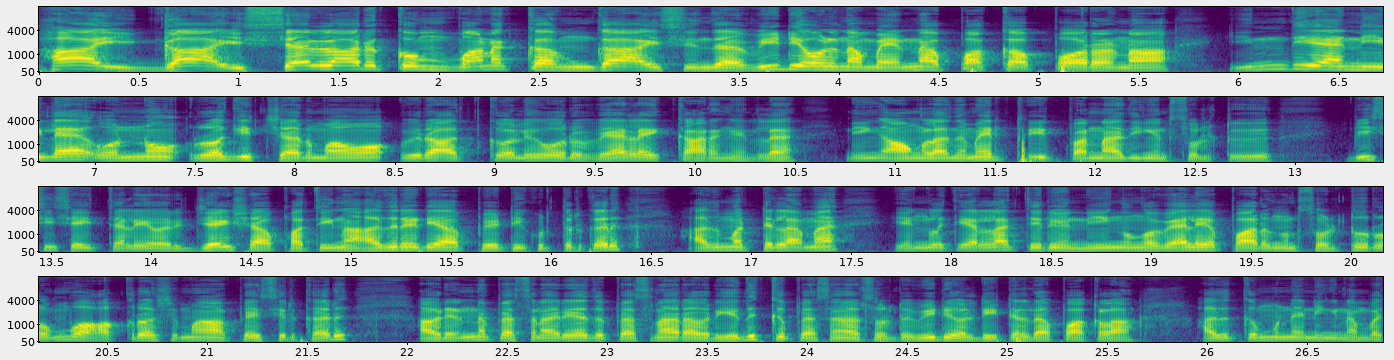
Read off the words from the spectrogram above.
ஹாய் காய்ஸ் எல்லாருக்கும் வணக்கம் காய்ஸ் இந்த வீடியோவில் நம்ம என்ன பார்க்க போகிறோன்னா இந்திய அணியில் ஒன்றும் ரோஹித் சர்மாவும் விராட் கோலியும் ஒரு வேலைக்காரங்க இல்லை. நீங்கள் அவங்கள அந்தமாரி ட்ரீட் பண்ணாதீங்கன்னு சொல்லிட்டு பிசிசிஐ தலைவர் ஜெய்ஷா பார்த்தீங்கன்னா அதிரடியாக பேட்டி கொடுத்துருக்காரு. அது மட்டும் இல்லாமல் எங்களுக்கு எல்லாம் தெரியும். நீங்கள் உங்கள் வேலையை பாருங்கன்னு சொல்லிட்டு ரொம்ப ஆக்ரோஷமாக பேசியிருக்காரு. அவர் என்ன பேசினார் ஏது பேசினார் அவர் எதுக்கு பேசினார் சொல்லிட்டு வீடியோ டீட்டெயிலாக பார்க்கலாம். அதுக்கு முன்னே நீங்கள் நம்ம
